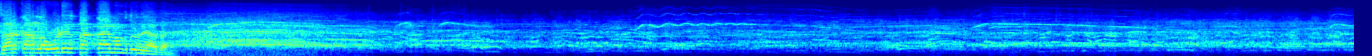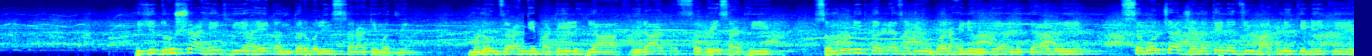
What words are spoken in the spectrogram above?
सरकारला उडीवता काय मग तुम्ही आता? ही जी दृश्य आहेत ही आहेत अंतरवली सराटीमधली. मनोज जरांगे पाटील या विराट सभेसाठी संबोधित करण्यासाठी उभं राहिले होते आणि त्यावेळी समोरच्या जनतेनं जी मागणी केली की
